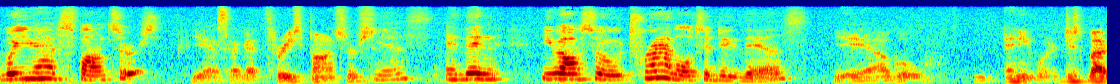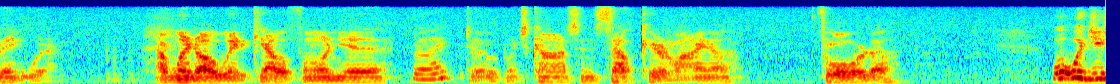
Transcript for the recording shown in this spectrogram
Well, you have sponsors, Yes, I got three sponsors. yes, and then you also travel to do this. Yeah, I'll go anywhere, just about anywhere. I went all the way to California, Right. to Wisconsin, South Carolina, Florida. What would you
